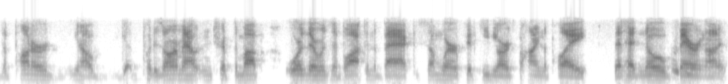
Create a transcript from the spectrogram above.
the punter, you know, put his arm out and tripped him up, or there was a block in the back somewhere 15 yards behind the play that had no bearing on it.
